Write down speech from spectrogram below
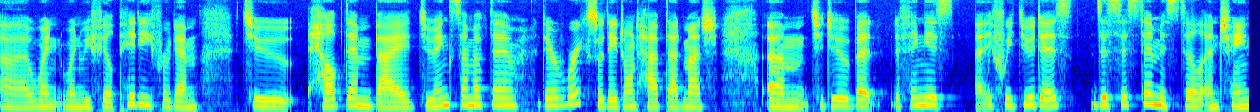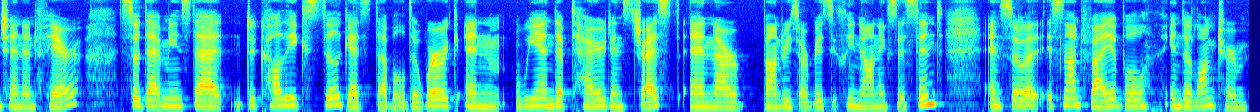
uh, when when we feel pity for them to help them by doing some of their, their work, so they don't have that much um, to do. But the thing is, uh, if we do this, the system is still unchanged and unfair. So that means that the colleague still gets double the work, and we end up tired and stressed, and our boundaries are basically non existent. And so uh, it's not viable in the long term.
